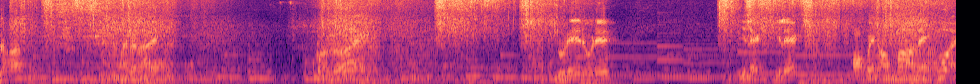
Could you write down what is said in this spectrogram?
นะครับไม่เป็นไรมาเลย ดูดิ ดูดิทีเล็กทีเล็ก ออกเป็นอัลฟาเล็กด้วย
